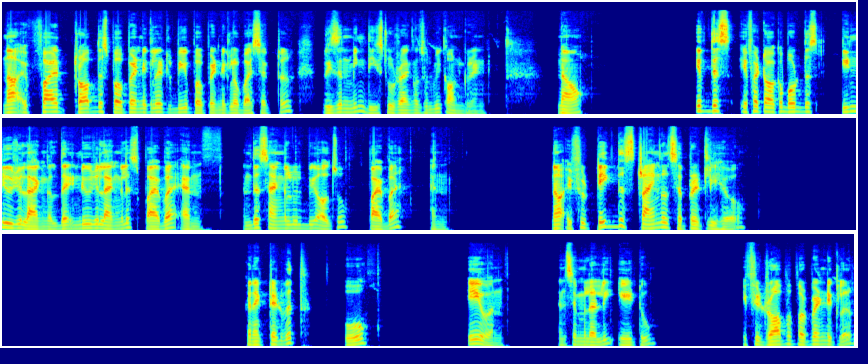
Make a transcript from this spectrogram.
Now if I drop this perpendicular, it will be a perpendicular bisector. Reason being these two triangles will be congruent. Now if this, if I talk about this individual angle, the individual angle is pi by n and this angle will be also pi by n. Now, if you take this triangle separately here, connected with O, A1 and similarly A2, if you drop a perpendicular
